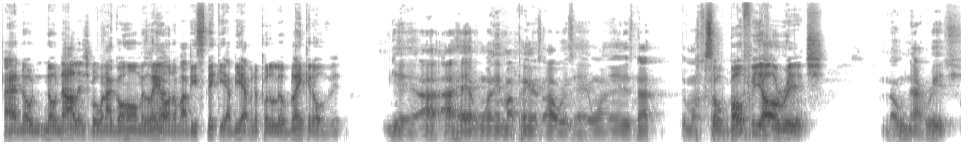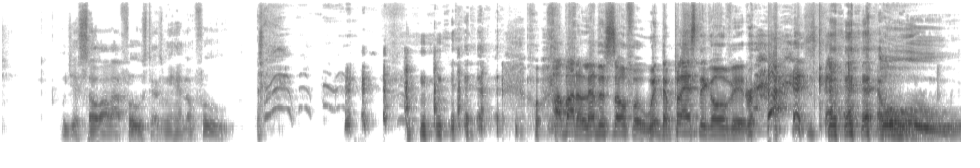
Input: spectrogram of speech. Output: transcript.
I had no no knowledge. But when I go home and lay on them, I'd be sticky. I'd be having to put a little blanket over it. Yeah, I, I have one, and my parents always had one, and it's not the most. So both of y'all rich. No, not rich. We just sold all our food stuff. We had no food. How about a leather sofa with the plastic over it? Right? Ooh,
